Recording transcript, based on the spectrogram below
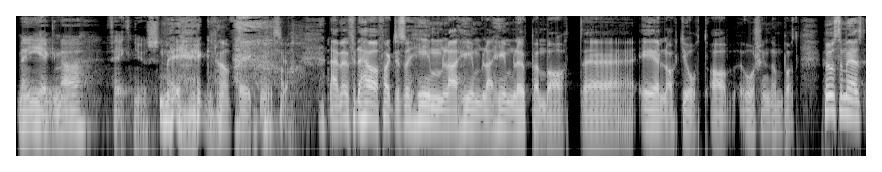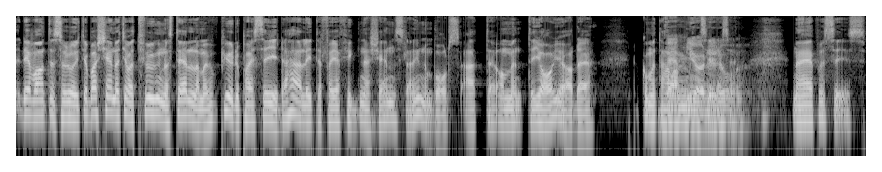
Med egna fake news. Med egna fake news, ja. Nej, men för det här var faktiskt så himla, himla, himla uppenbart eh, elakt gjort av Washington Post. Hur som helst, det var inte så roligt. Jag bara kände att jag var tvungen att ställa mig på Pewdiepies sida här lite, för jag fick den här känslan inombords att eh, om inte jag gör det, då kommer inte han Vem gör det då? sen. Nej, precis.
